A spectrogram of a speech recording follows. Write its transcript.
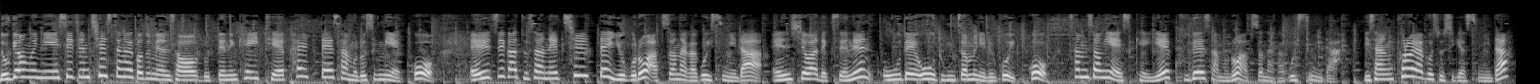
노경은이 시즌 7승을 거두면서 롯데는 KT에 8대 3으로 승리했고 LG가 두산에 7대 6으로 앞서 나가고 있습니다. NC와 넥센은 5대 5 동점을 이루고 있고 삼성이 SK에 9대 3으로 앞서 나가고 있습니다. 이상 프로야구 소식이었습니다.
